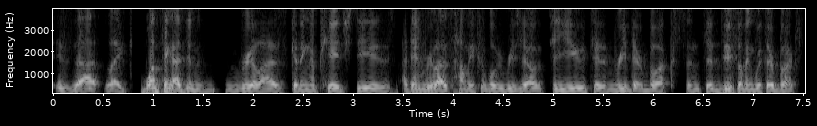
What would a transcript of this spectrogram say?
is that like one thing i didn't realize getting a phd is i didn't realize how many people reach out to you to read their books and to do something with their books.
